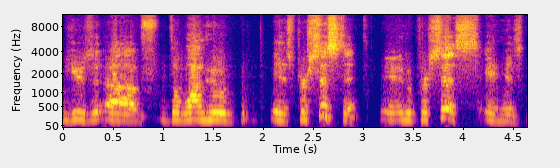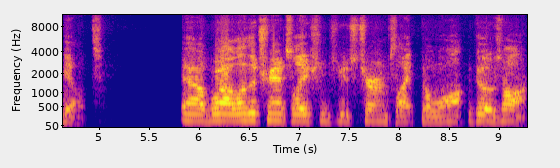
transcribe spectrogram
Use uh, the one who is persistent, who persists in his guilt, uh, while other translations use terms like go on, goes on.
